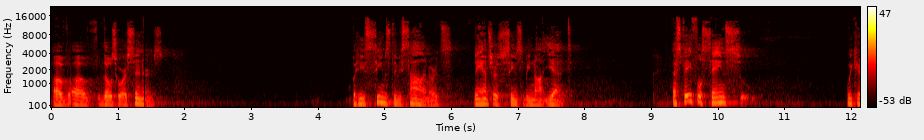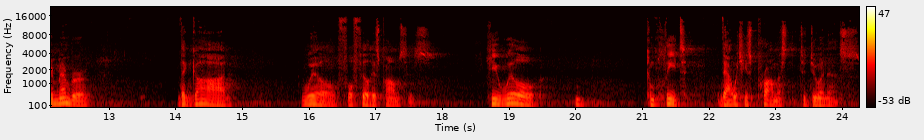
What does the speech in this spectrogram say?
of, of those who are sinners. But he seems to be silent, or it's, the answer seems to be not yet. As faithful saints, we can remember that God will fulfill his promises. He will complete that which he's promised to do in us.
